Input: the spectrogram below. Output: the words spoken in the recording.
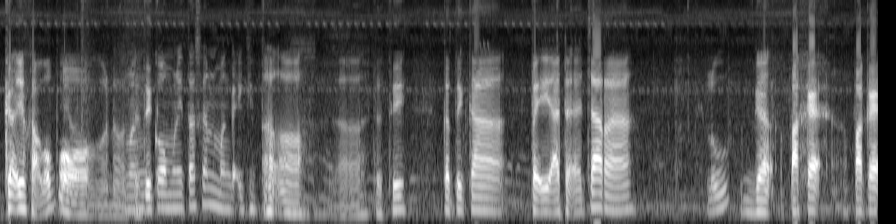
gak ya gak apa-apa ngono. Emang Jadi komunitas kan emang kayak gitu. heeh, heeh. jadi ketika PI ada acara Lu nggak pakai pakai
